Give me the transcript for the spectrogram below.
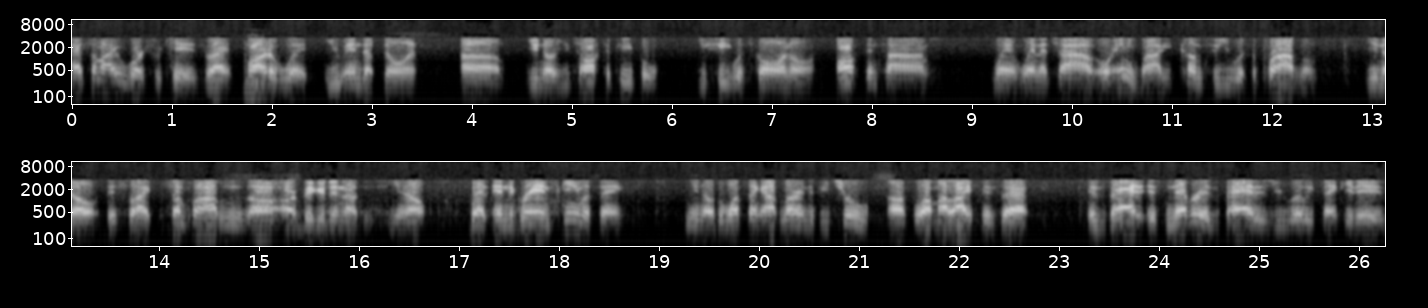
as somebody who works with kids, right? Part of what you end up doing, um, you know, you talk to people, you see what's going on. Oftentimes, when when a child or anybody comes to you with a problem, you know, it's like some problems are, are bigger than others, you know. But in the grand scheme of things, you know, the one thing I've learned to be true uh, throughout my life is that it's bad. It's never as bad as you really think it is,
